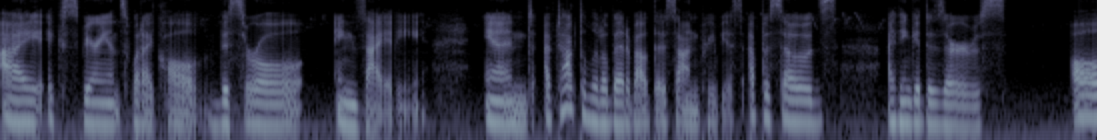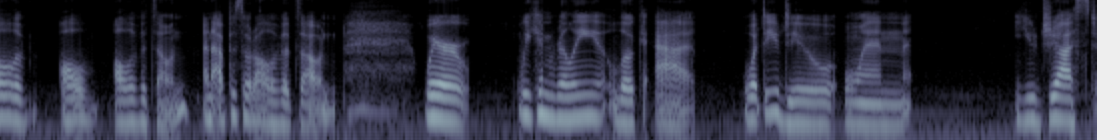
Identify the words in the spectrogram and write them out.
I experience what I call visceral anxiety. And I've talked a little bit about this on previous episodes. I think it deserves all of all all of its own, an episode all of its own, where we can really look at what do you do when you just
